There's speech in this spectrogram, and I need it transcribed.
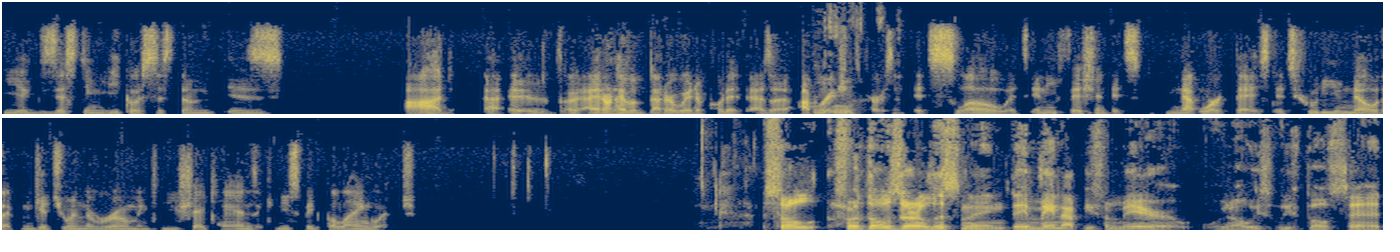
the existing ecosystem is odd uh, I don't have a better way to put it as an operations mm-hmm. person. It's slow, it's inefficient, it's network based. It's who do you know that can get you in the room and can you shake hands and can you speak the language? So, for those that are listening, they may not be familiar. You know, we, we've both said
